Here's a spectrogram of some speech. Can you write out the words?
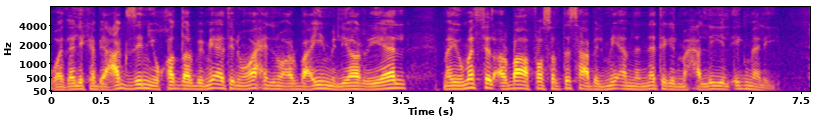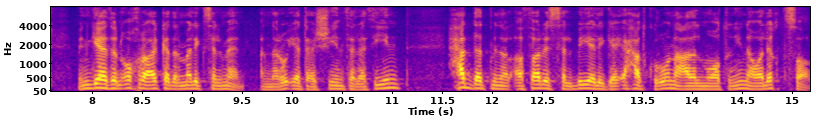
وذلك بعجز يقدر ب 141 مليار ريال ما يمثل 4.9% من الناتج المحلي الإجمالي. من جهة أخرى أكد الملك سلمان أن رؤية 2030 حدت من الآثار السلبية لجائحة كورونا على المواطنين والاقتصاد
